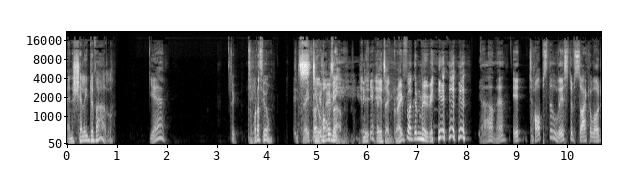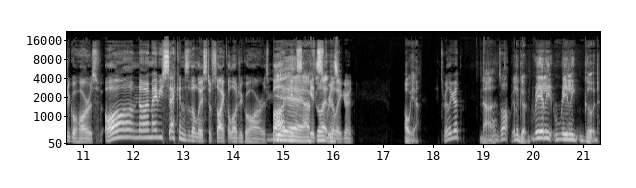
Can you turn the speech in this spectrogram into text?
and Shelley Duvall. Yeah. It's a, What a it's film! It It great still holds movie. up. It- Yeah. It's a great fucking movie. Yeah, man. It tops the list of psychological horrors. Oh, no, maybe seconds the list of psychological horrors, but Yeah, it's, it's like really good. oh yeah, It's really good. Nah, Thumbs up. really good, really, really good.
